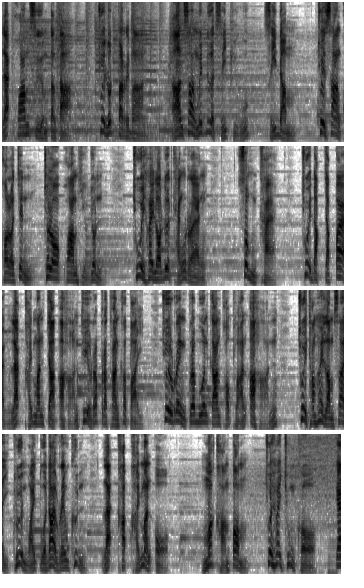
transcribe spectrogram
และความเสื่อมต่างๆ ช่วยลดปริมาณ การสร้างเม็ดเลือดสีผิว สีดำช่วยสร้างคอลลาเจนชะลอความเหี่ยวย่น ช่วยให้หลอดเลือดแข็งแรง ส้มแขก ช่วยดักจับแป้งและไขมันจากอาหารที่รับประทานเข้าไป ช่วยเร่งกระบวนการเผาผลาญอาหาร ช่วยทำให้ลำไส้เคลื่อนไหวตัวได้เร็วขึ้น และขับไขมันออกมะขามป้อม ช่วยให้ชุ่มคอ แก้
